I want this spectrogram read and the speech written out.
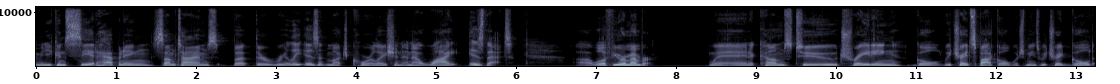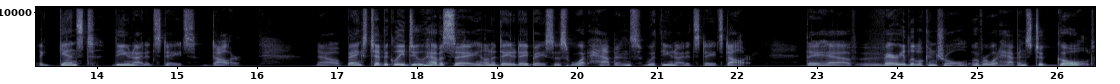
I mean, you can see it happening sometimes, but there really isn't much correlation. And now, why is that? Uh, well, if you remember, when it comes to trading gold, we trade spot gold, which means we trade gold against the United States dollar. Now, banks typically do have a say on a day to day basis what happens with the United States dollar. They have very little control over what happens to gold.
